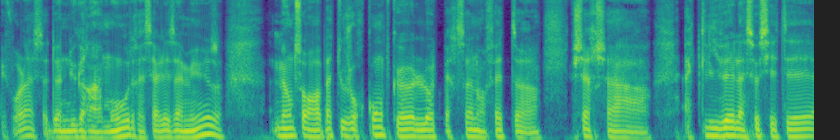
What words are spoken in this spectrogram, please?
et voilà, ça donne du grain à moudre et ça les amuse. Mais on ne s'en rend pas toujours compte que l'autre personne, en fait, euh, cherche à, cliver la société.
